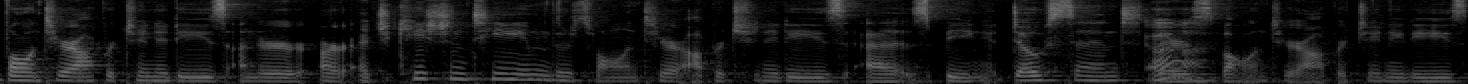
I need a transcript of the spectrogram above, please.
volunteer opportunities under our education team. There's volunteer opportunities as being a docent. There's Ah. volunteer opportunities.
